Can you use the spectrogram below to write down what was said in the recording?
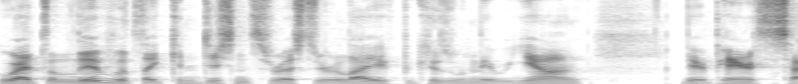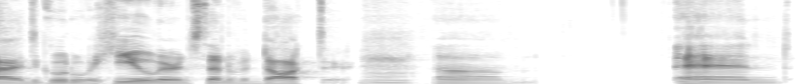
who had to live with like conditions the rest of their life because when they were young, their parents decided to go to a healer instead of a doctor. Um, and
